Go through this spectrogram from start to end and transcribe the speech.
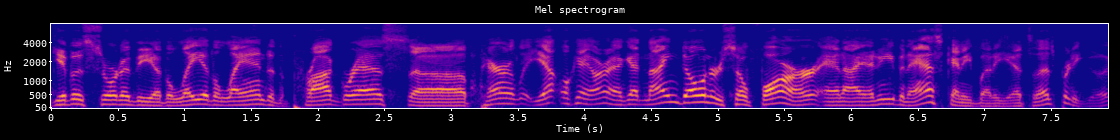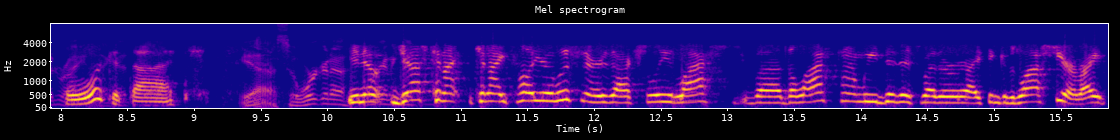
give us sort of the uh, the lay of the land of the progress. Uh, apparently, yeah, okay, all right. I got nine donors so far, and I didn't even ask anybody yet, so that's pretty good, right? Look at that. Yeah, so we're gonna. You know, gonna Jeff, get, can I can I tell your listeners actually last uh, the last time we did this, whether I think it was last year, right?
